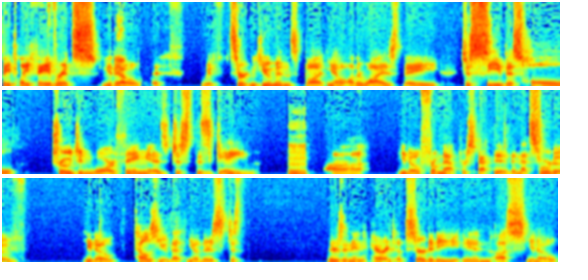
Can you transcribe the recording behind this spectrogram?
they play favorites, you know, yep. with with certain humans, but you know, otherwise they just see this whole Trojan War thing as just this game, mm. uh, you know, from that perspective, and that sort of, you know, tells you that you know there's just there's an inherent absurdity in us, you know,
